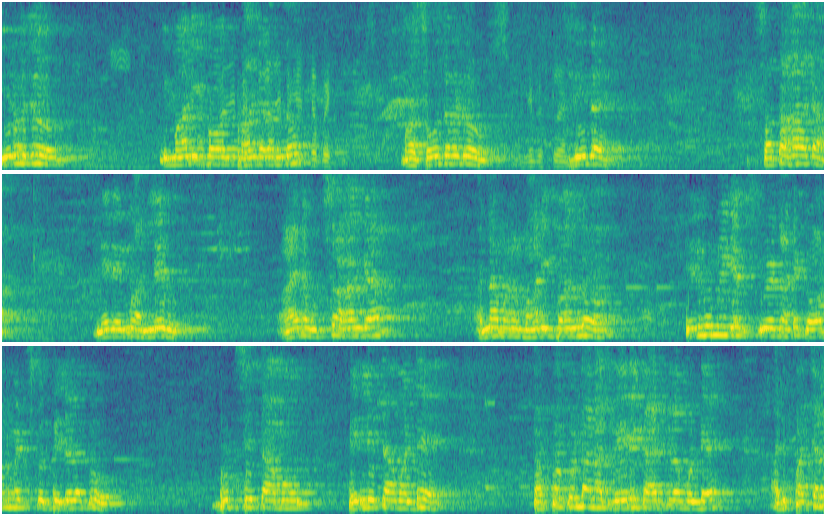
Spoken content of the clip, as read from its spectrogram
ఈరోజు ఈ మాణిక్ భవన్ ప్రాంగణంలో మా సోదరుడు శ్రీధర్ స్వతహాగా నేనేమో అనలేదు. ఆయన ఉత్సాహంగా అన్న మన మాణిక్ భవన్లో తెలుగు మీడియం స్టూడెంట్ అంటే గవర్నమెంట్ స్కూల్ పిల్లలకు బుక్స్ ఇద్దాము పెళ్ళిద్దామంటే తప్పకుండా నాకు వేరే కార్యక్రమం ఉండే. అది పక్కన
